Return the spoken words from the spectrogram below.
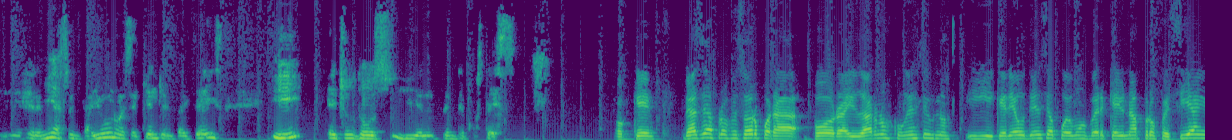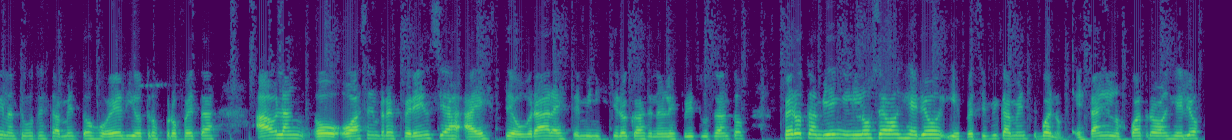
eh, Jeremías 31, Ezequiel 36 y Hechos 2 y el Pentecostés. Ok, gracias profesor por, por ayudarnos con esto y, querida audiencia podemos ver que hay una profecía en el Antiguo Testamento, Joel y otros profetas hablan o, hacen referencia a este obrar, a este ministerio que va a tener el Espíritu Santo, pero también en los evangelios y específicamente, bueno, están en los cuatro evangelios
